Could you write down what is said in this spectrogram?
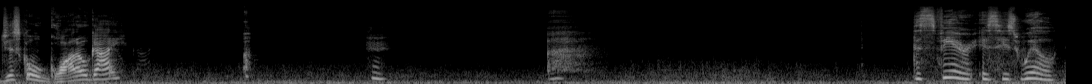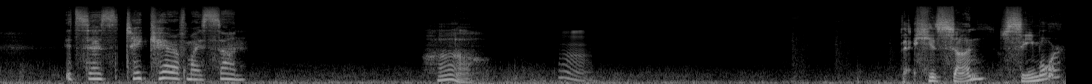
Jyscal Guado guy? The sphere is his will. It says, take care of my son. Huh. Hmm. Th- His son, Seymour?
